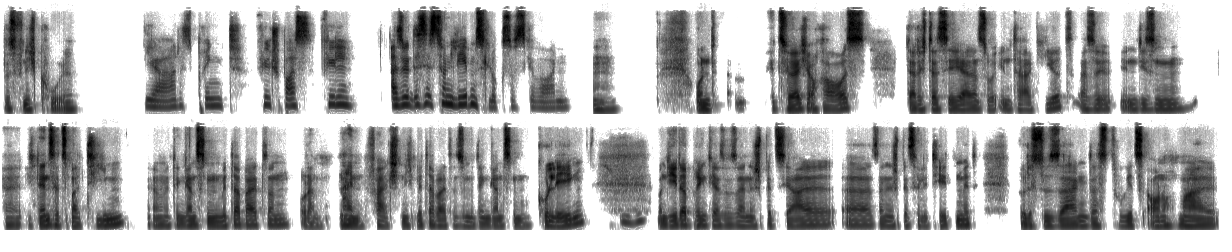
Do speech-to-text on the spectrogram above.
das finde ich cool. Ja, das bringt viel Spaß, viel, also das ist so ein Lebensluxus geworden. Mhm. Und jetzt höre ich auch raus, dadurch, dass ihr ja so interagiert, also in diesem, äh, ich nenne es jetzt mal Team, ja, mit den ganzen Mitarbeitern, oder nein, falsch, nicht Mitarbeitern, sondern mit den ganzen Kollegen. Mhm. Und jeder bringt ja so seine Spezial, äh, seine Spezialitäten mit. Würdest du sagen, dass du jetzt auch nochmal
